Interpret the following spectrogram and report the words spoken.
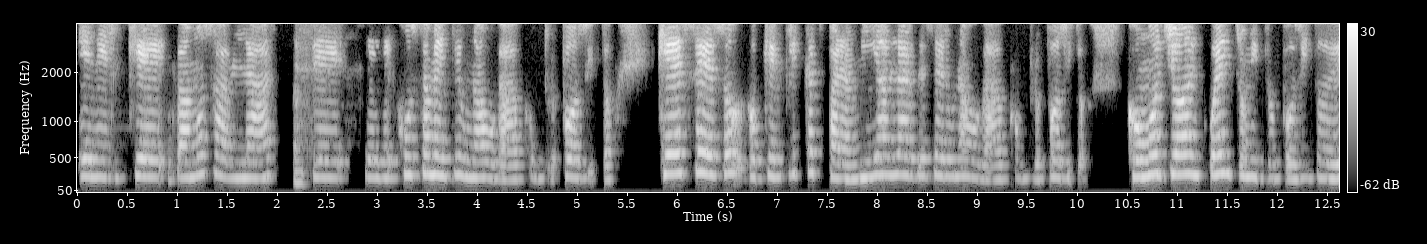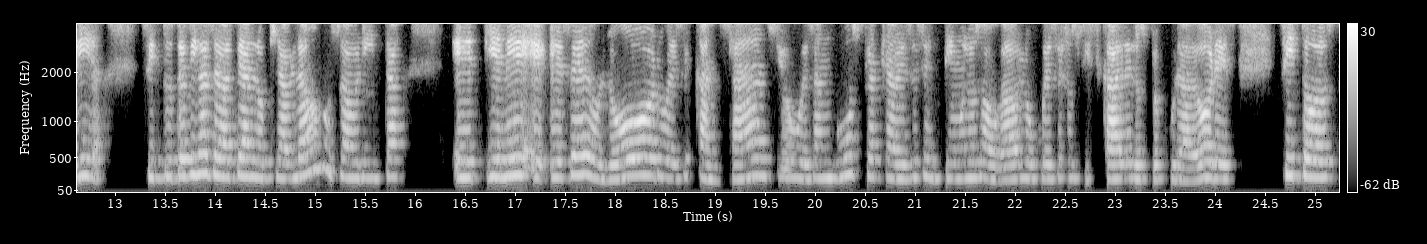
en el que vamos a hablar de, justamente un abogado con propósito. ¿Qué es eso o qué implica para mí hablar de ser un abogado con propósito? ¿Cómo yo encuentro mi propósito de vida? Si tú te fijas, Sebastián, lo que hablábamos ahorita eh, tiene eh, ese dolor o ese cansancio o esa angustia que a veces sentimos los abogados, los jueces, los fiscales, los procuradores, sí, todos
